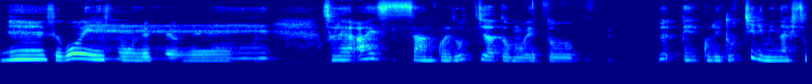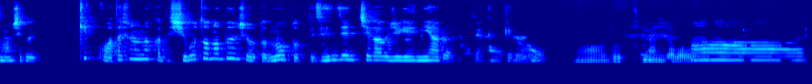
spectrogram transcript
ねえ、すごいいい質問ですよね。えーそれ、アイスさん、これどっちだと思う？えっと、ぶえ、これどっちにみんな質問してくる？結構私の中で仕事の文章とノートって全然違う次元にあるんだけど、はいあーどっちなんだろう。あー、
